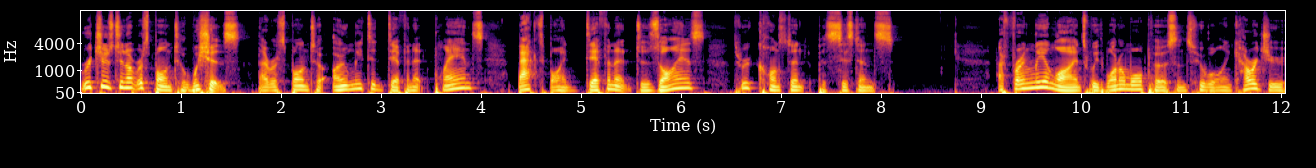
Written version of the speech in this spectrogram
Riches do not respond to wishes, they respond to only to definite plans backed by definite desires through constant persistence. A friendly alliance with one or more persons who will encourage you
